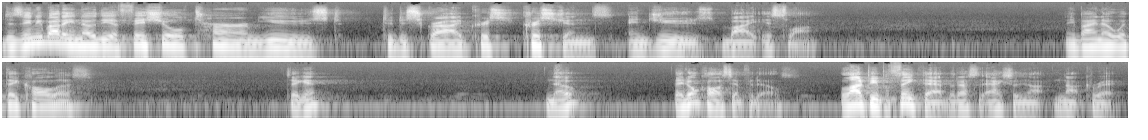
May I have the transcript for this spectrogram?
does anybody know the official term used to describe Christians and Jews by Islam? Anybody know what they call us? Say again? No? They don't call us infidels. A lot of people think that, but that's actually not, not correct.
